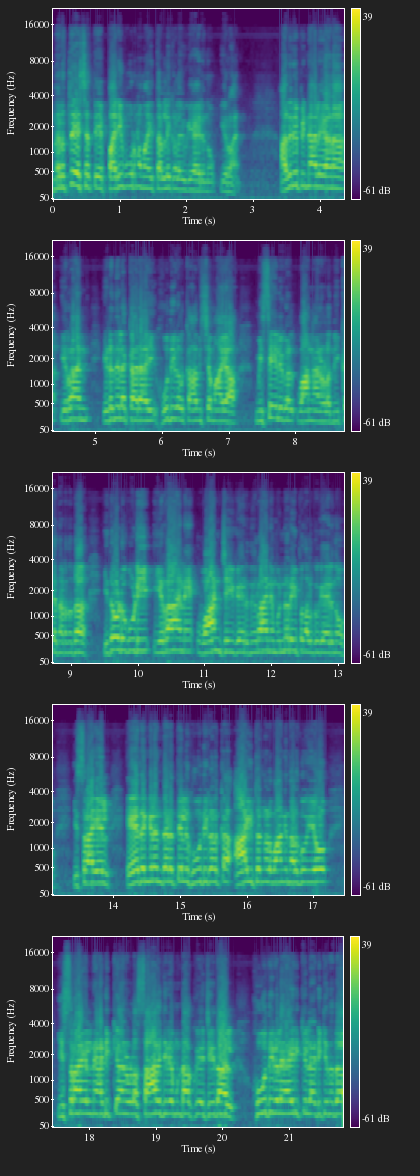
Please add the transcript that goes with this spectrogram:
നിർദ്ദേശത്തെ പരിപൂർണമായി തള്ളിക്കളയുകയായിരുന്നു ഇറാൻ. അതിന് പിന്നാലെയാണ് ഇറാൻ ഇടനിലക്കാരായി ഹൂതികൾക്ക് ആവശ്യമായ മിസൈലുകൾ വാങ്ങാനുള്ള നീക്കം നടന്നത്. ഇതോടുകൂടി ഇറാനെ വാൺ ചെയ്യുകയായിരുന്നു ഇറാന് മുന്നറിയിപ്പ് നൽകുകയായിരുന്നു. ഇസ്രായേൽ ഏതെങ്കിലും തരത്തിൽ ഹൂതികൾക്ക് ആയുധങ്ങൾ വാങ്ങി നൽകുകയോ ഇസ്രായേലിനെ അടിക്കാനുള്ള സാഹചര്യം ഉണ്ടാക്കുകയോ ചെയ്താൽ ഹൂതികളെ ആയിരിക്കില്ല അടിക്കുന്നത്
